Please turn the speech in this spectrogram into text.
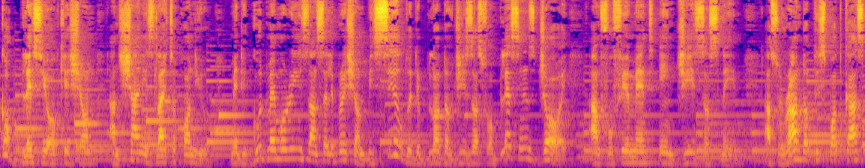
God bless your occasion and shine His light upon you. May the good memories and celebration be sealed with the blood of Jesus for blessings, joy, and fulfillment in Jesus' name. As we round up this podcast,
